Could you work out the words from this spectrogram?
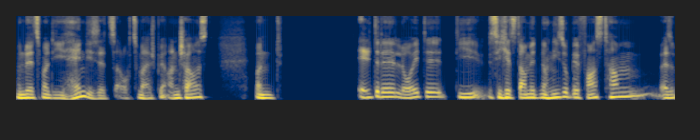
Wenn du jetzt mal die Handys jetzt auch zum Beispiel anschaust und ältere Leute, die sich jetzt damit noch nie so befasst haben, also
